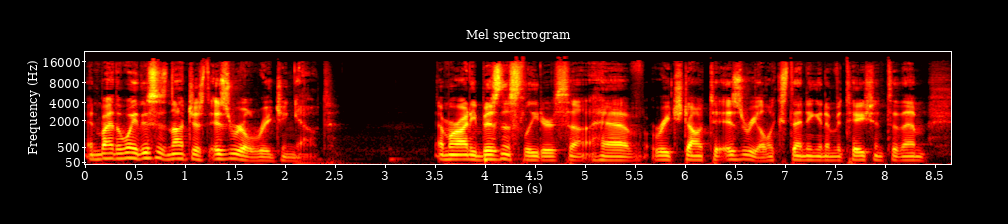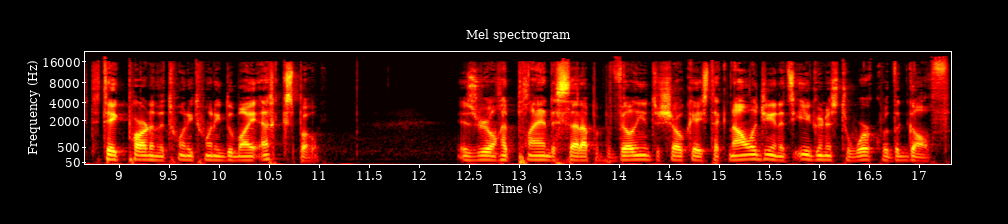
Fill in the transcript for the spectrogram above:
And by the way, this is not just Israel reaching out. Emirati business leaders uh, have reached out to Israel, extending an invitation to them to take part in the 2020 Dubai Expo. Israel had planned to set up a pavilion to showcase technology and its eagerness to work with the Gulf.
